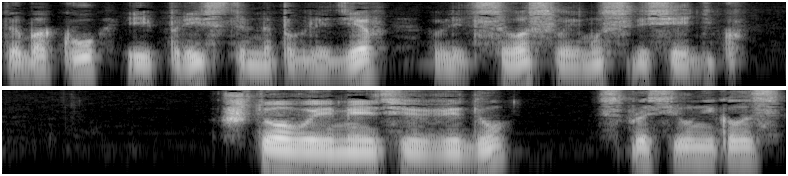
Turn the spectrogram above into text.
табаку и пристально поглядев в лицо своему собеседнику. — Что вы имеете в виду? — спросил Николас.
